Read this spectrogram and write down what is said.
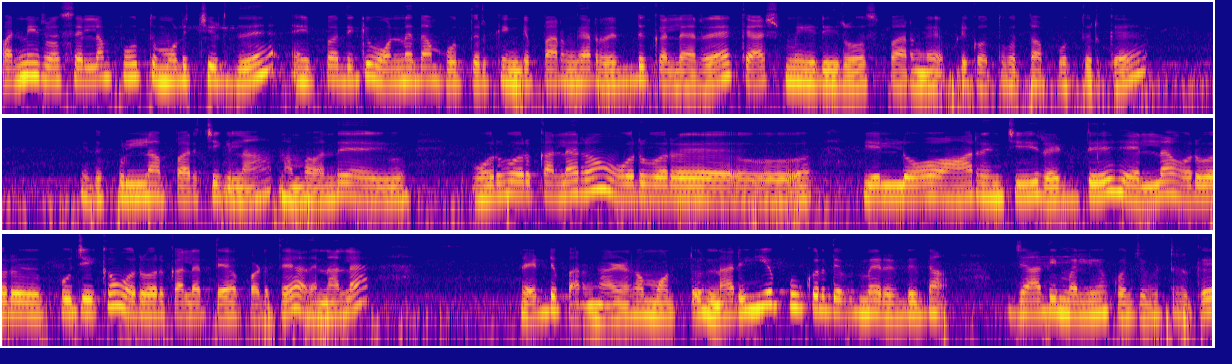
பன்னீர் ரோஸ் எல்லாம் பூத்து முடிச்சிடுது. இப்போதைக்கு ஒன்று தான் பூத்துருக்கு. இங்கே பாருங்கள் ரெட்டு கலரு காஷ்மீரி ரோஸ் பாருங்கள் எப்படி கொத்து கொத்தாக பூத்துருக்கு. இது ஃபுல்லாக பறிச்சிக்கலாம். நம்ம வந்து ஒரு ஒரு கலரும் ஒரு ஒரு எல்லோ ஆரஞ்சு ரெட்டு எல்லாம் ஒரு ஒரு பூஜைக்கும் ஒரு ஒரு கலர் தேவைப்படுது. அதனால் ரெட்டு பாருங்கள் அழகாக மொட்டு. நிறைய பூக்கிறது எப்பவுமே ரெட்டு தான். ஜாதி மல்லியும் கொஞ்சம் விட்டுருக்கு.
